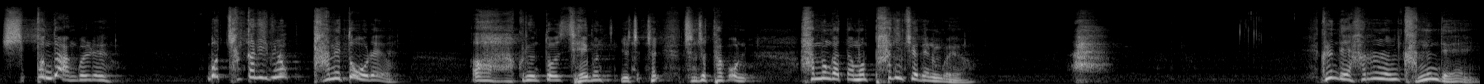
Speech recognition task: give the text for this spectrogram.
10분도 안 걸려요. 뭐 잠깐 이기는 다음에 또 오래요. 아, 그리고 또 세 번 전철 타고 한 번 갔다 오면 파김치가 되는 거예요. 아. 그런데 하루는 갔는데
